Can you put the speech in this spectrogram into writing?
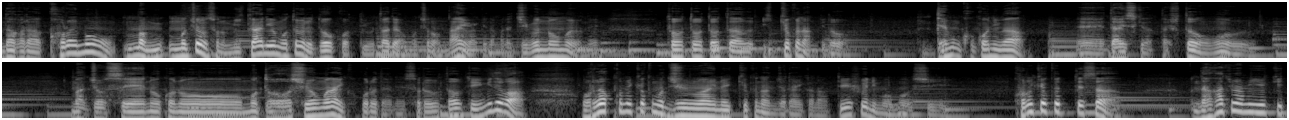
だから、これも、まあ、もちろんその見返りを求めるどうこうっていう歌ではもちろんないわけだから、自分の思いをね、とうとうと歌う一曲なんけど、でもここには、えー、大好きだった人を思う、まあ、女性のこの、もうどうしようもない心だよね。それを歌うという意味では、俺はこの曲も純愛の一曲なんじゃないかなっていうふうにも思うし、この曲ってさ、中島みゆき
